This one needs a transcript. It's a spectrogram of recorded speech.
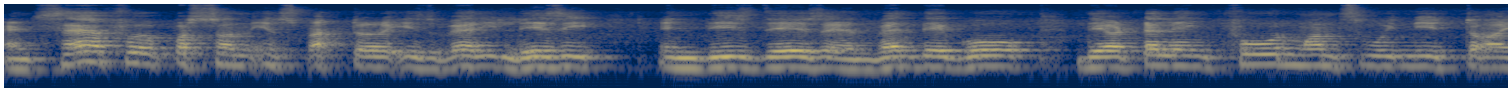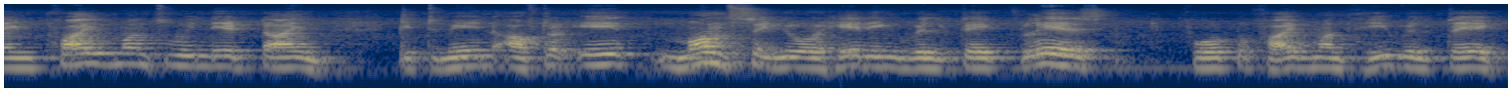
and SEF person inspector is very lazy in these days. And when they go they are telling four months we need time five months we need time. It means after eight months your hearing will take place. Four to five months he will take.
